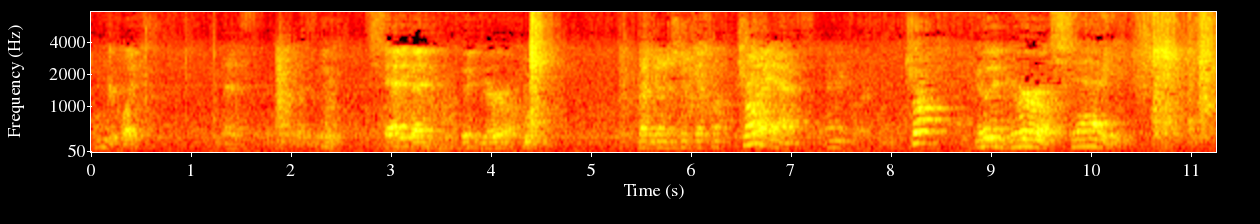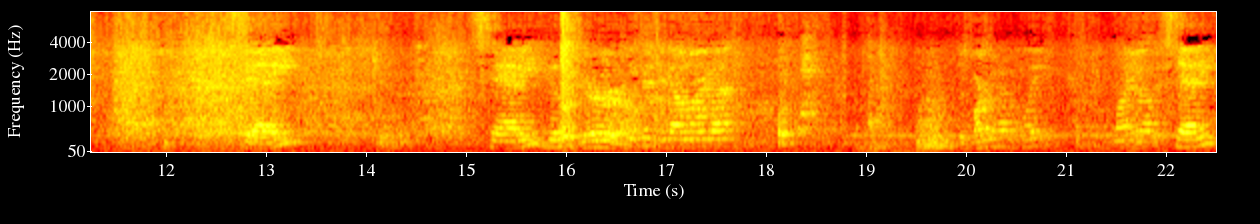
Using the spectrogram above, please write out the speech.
Hold your plate. That is, Steady, baby. Good girl. but you want to shoot this one? Trunk. Oh, yeah. Trunk. Good girl. Steady. Steady. Steady. Good girl. good to go, Margot? Does Margaret have a plate? Margot? Steady.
